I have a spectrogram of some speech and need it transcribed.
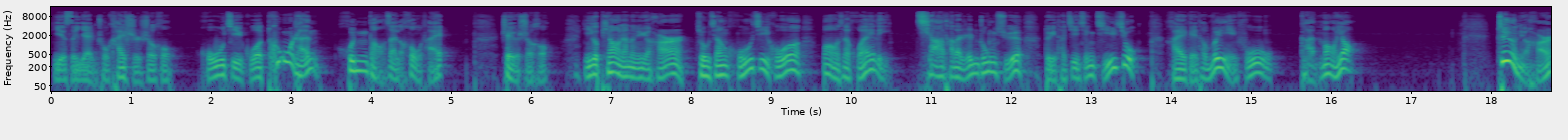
一次演出开始之后，胡继国突然昏倒在了后台。这个时候，一个漂亮的女孩就将胡继国抱在怀里，掐他的人中穴，对他进行急救，还给他喂服感冒药。这个女孩。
